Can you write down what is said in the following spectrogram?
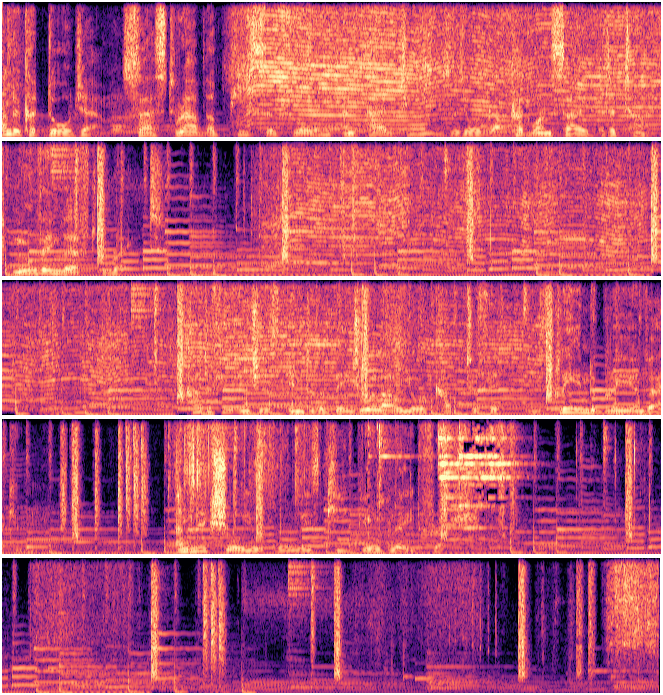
Undercut door jamb. First, grab a piece of flooring and pad to use as your guide. Cut one side at a time, moving left to right. Cut a few inches into the base to allow your cut to fit easily. Clean debris and vacuum. And make sure you always keep your blade fresh.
